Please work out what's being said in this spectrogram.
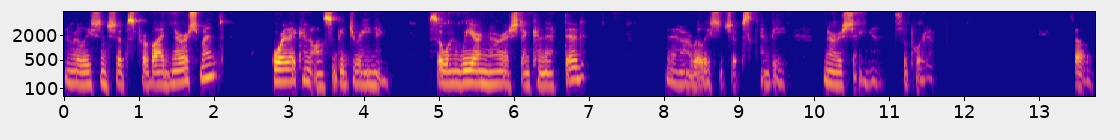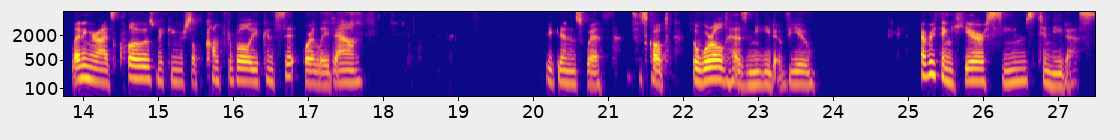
And relationships provide nourishment, or they can also be draining. So when we are nourished and connected, then our relationships can be nourishing and supportive. So, letting your eyes close, making yourself comfortable. You can sit or lay down. Begins with this is called The World Has Need of You. Everything here seems to need us.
